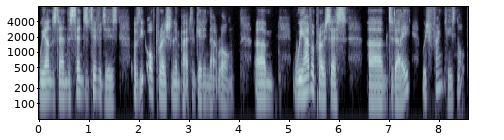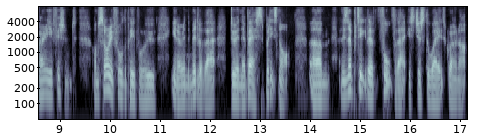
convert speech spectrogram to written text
we understand the sensitivities of the operational impact of getting that wrong. Um, we have a process um, today, which frankly is not very efficient. I'm sorry for all the people who, you know, in the middle of that doing their best, but it's not. Um, and there's no particular fault for that. It's just the way it's grown up.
